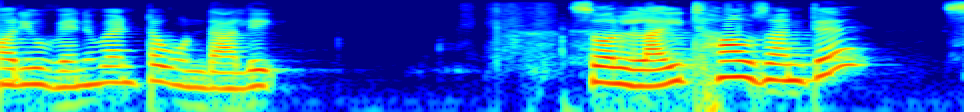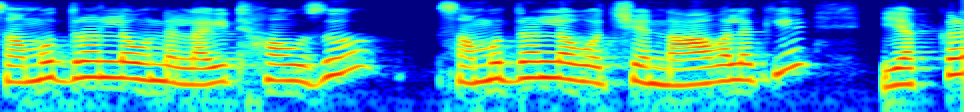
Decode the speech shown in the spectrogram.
మరియు వెనువెంట ఉండాలి. సో లైట్ హౌస్ అంటే సముద్రంలో ఉన్న లైట్ హౌస్ సముద్రంలో వచ్చే నావలకి ఎక్కడ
